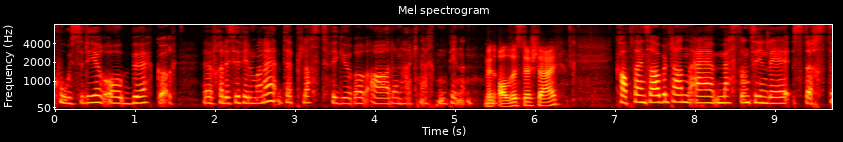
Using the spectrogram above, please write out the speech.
kosedyr og bøker fra disse filmene til plastfigurer av denne knertenpinnen. Men aller størst er Kaptein Sabeltann er mest sannsynlig størst.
